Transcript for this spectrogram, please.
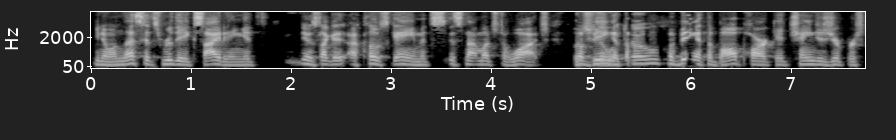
you know unless it's really exciting, it's you know, it's like a, a close game. It's it's not much to watch. but but being at the- though? but being at the ballpark, it changes your pers-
